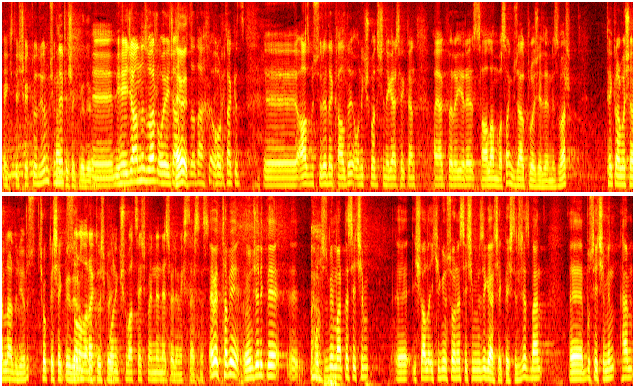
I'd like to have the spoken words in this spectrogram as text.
Peki teşekkür ediyorum. Şimdi Ben teşekkür ediyorum. e, bir heyecanınız var. O heyecanınızda Evet. da ortakız. E, az bir sürede kaldı. 12 Şubat içinde gerçekten ayakları yere sağlam basan güzel projeleriniz var. Tekrar başarılar diliyoruz. Çok teşekkür Son ediyorum. olarak Kurtuluş Bey. 12 Şubat seçmenine ne söylemek istersiniz? Evet tabii öncelikle e, 31 Mart'ta seçim e, inşallah iki gün sonra seçimimizi gerçekleştireceğiz. Ben e, bu seçimin hem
